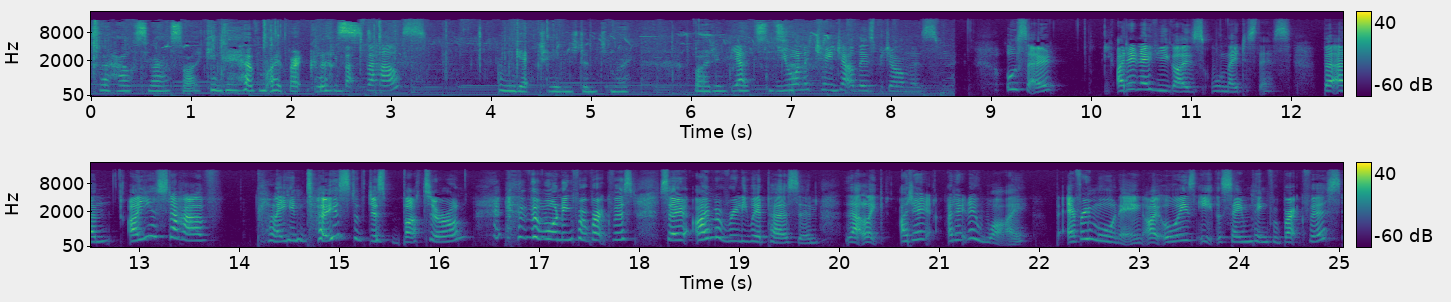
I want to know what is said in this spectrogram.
to the house now so I can go have my breakfast Walking back to the house. And get changed into my riding Yep, clothes. and you want to change out of those pajamas. Also, I don't know if you guys will notice this, but um, I used to have plain toast with just butter on in the morning for breakfast. So I'm a really weird person that like I don't I don't know why, but every morning I always eat the same thing for breakfast.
